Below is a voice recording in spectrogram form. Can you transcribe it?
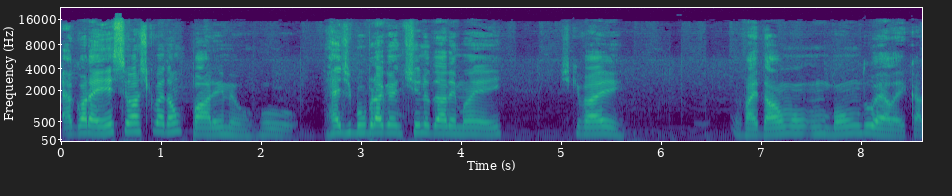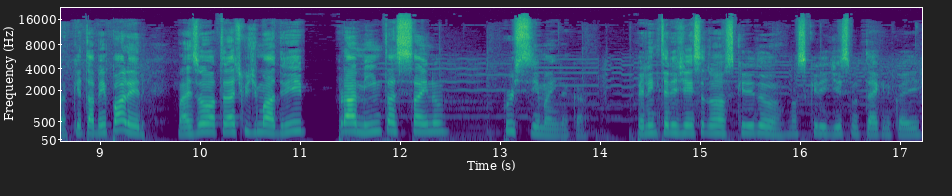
Agora esse eu acho que vai dar um par, hein, meu? O Red Bull Bragantino da Alemanha aí. Acho que vai. Vai dar um, um bom duelo aí, cara. Porque tá bem parelho. Mas o Atlético de Madrid, pra mim, tá saindo por cima ainda, cara. Pela inteligência do nosso querido, nosso queridíssimo técnico aí.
